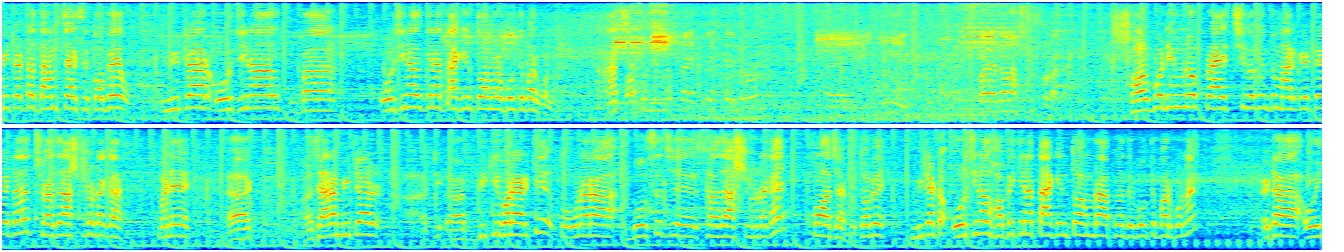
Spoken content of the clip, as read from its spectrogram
মিটারটার দাম চাইছে তবে মিটার অরিজিনাল বা অরিজিনাল কিনা তা কিন্তু আমরা বলতে পারব না। আচ্ছা সর্বনিম্ন প্রাইস পাইছে হলো ছয় হাজার আটশোশো টাকা। সর্বনিম্ন প্রাইস ছিল কিন্তু মার্কেটে এটা ছয় হাজার আটশোশো টাকা। মানে যারা মিটার বিক্রি করে আর কি, তো ওনারা বলছে যে ছয় হাজার আটশোশো টাকায় পাওয়া যাবে। তবে মিটারটা অরিজিনাল হবে কিনা তা কিন্তু আমরা আপনাদের বলতে পারব না। এটা ওই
